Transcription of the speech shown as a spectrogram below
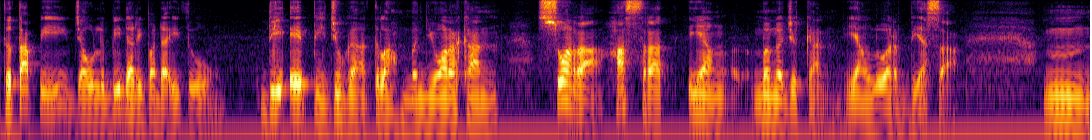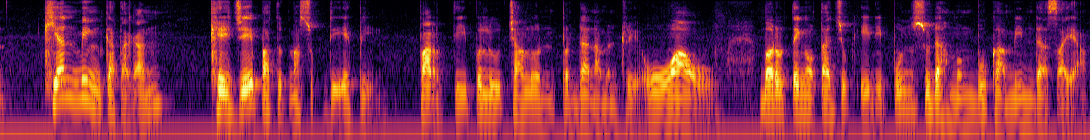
Tetapi jauh lebih daripada itu, DAP juga telah menyuarakan suara hasrat yang mengejutkan, yang luar biasa. Hmm, Kian Ming katakan, KJ patut masuk DAP parti perlu calon Perdana Menteri. Wow, baru tengok tajuk ini pun sudah membuka minda saya.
